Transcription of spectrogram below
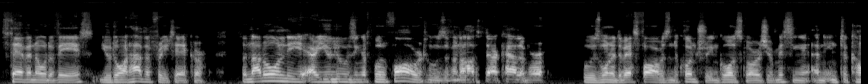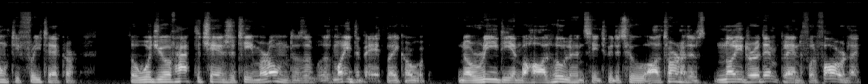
seven out of eight, you don't have a free taker. So not only are you losing a full forward who's of an all-star caliber, who is one of the best forwards in the country and goal scorers, you're missing an inter-county free taker. So would you have had to change the team around? As was my debate, like, or you know, Reidy and Bahal Houlihan seem to be the two alternatives. Neither of them playing the full forward line.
